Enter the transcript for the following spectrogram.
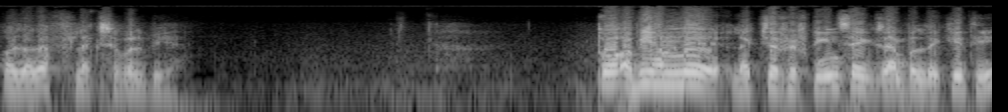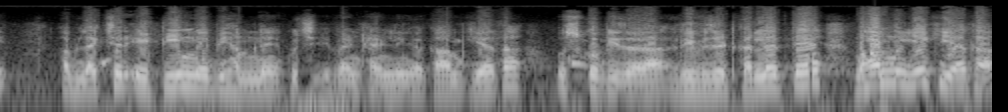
اور زیادہ فلیکسیبل بھی ہے۔ تو ابھی ہم نے لیکچر 15 سے ایگزامپل دیکھی تھی۔ اب لیکچر 18 میں بھی ہم نے کچھ ایونٹ ہینڈلنگ کا کام کیا تھا، اس کو بھی ذرا ریوزٹ کر لیتے ہیں۔ وہاں ہم نے یہ کیا تھا،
